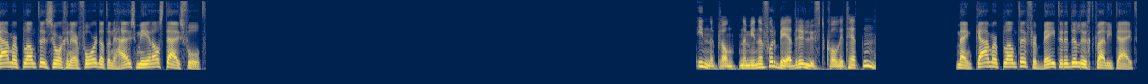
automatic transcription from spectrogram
Kamerplanten zorgen ervoor dat een huis meer als thuis voelt. Inneplantene mine forbedrer luftkvaliteten. Mijn kamerplanten verbeteren de luchtkwaliteit.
